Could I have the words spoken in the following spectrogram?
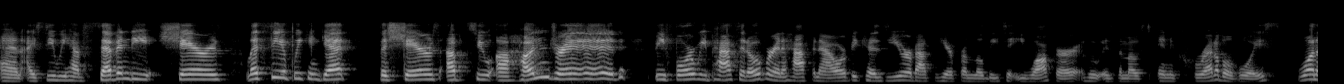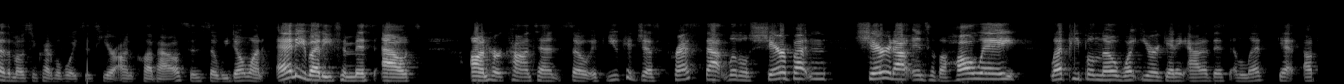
And I see we have 70 shares. Let's see if we can get the shares up to 100 before we pass it over in a half an hour because you're about to hear from Lolita E. Walker, who is the most incredible voice, one of the most incredible voices here on Clubhouse. And so we don't want anybody to miss out on her content. So if you could just press that little share button, share it out into the hallway, let people know what you're getting out of this, and let's get up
